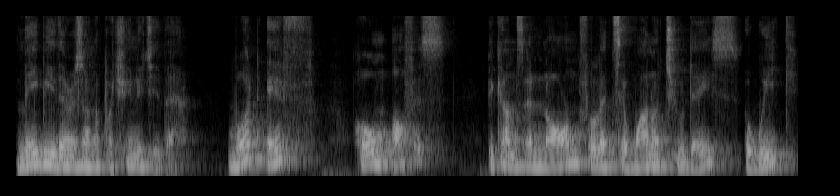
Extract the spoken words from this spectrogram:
Maybe there is an opportunity there. What if home office becomes a norm for, let's say, one or two days a week?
